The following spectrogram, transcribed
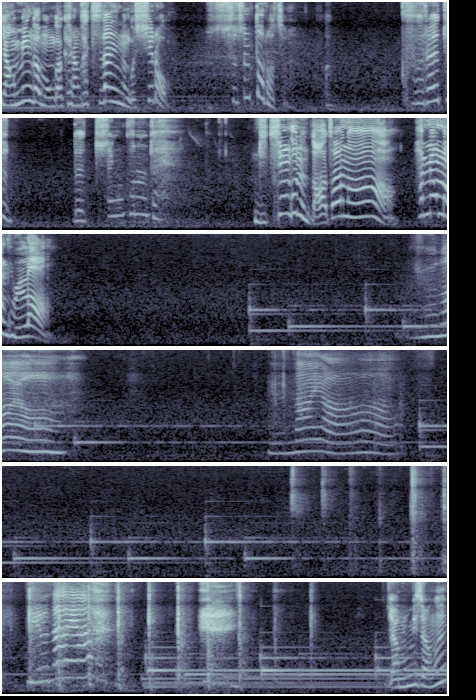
양민가 뭔가 걔랑 같이 다니는 거 싫어. 수준 떨어져. 그래도 내 친구인데. 네 친구는 나잖아. 한 명만 골라. 유나야. 유나야. 유나야. 양미정은?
